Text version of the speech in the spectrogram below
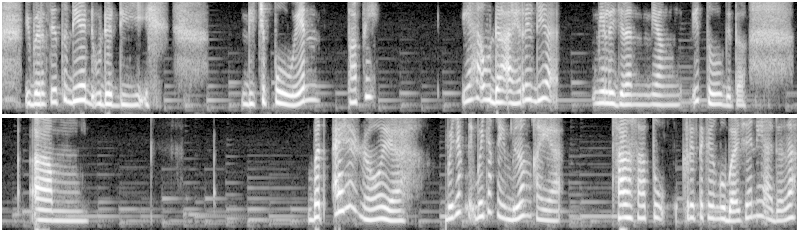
Ibaratnya tuh dia udah di dicepuin tapi ya udah akhirnya dia milih jalan yang itu gitu. Um, but I don't know ya. Banyak banyak yang bilang kayak salah satu kritik yang gue baca nih adalah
